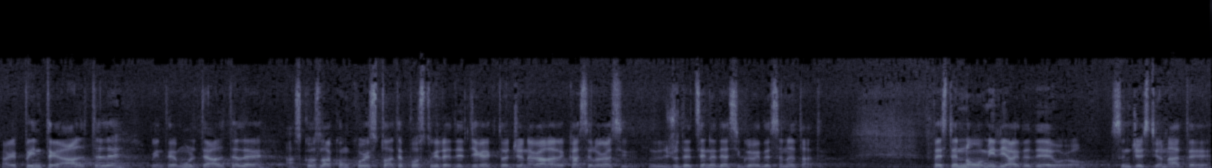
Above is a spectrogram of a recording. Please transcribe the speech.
care printre altele, printre multe altele, a scos la concurs toate posturile de director general ale caselor județene de asigurări de sănătate. Peste 9 miliarde de euro sunt gestionate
